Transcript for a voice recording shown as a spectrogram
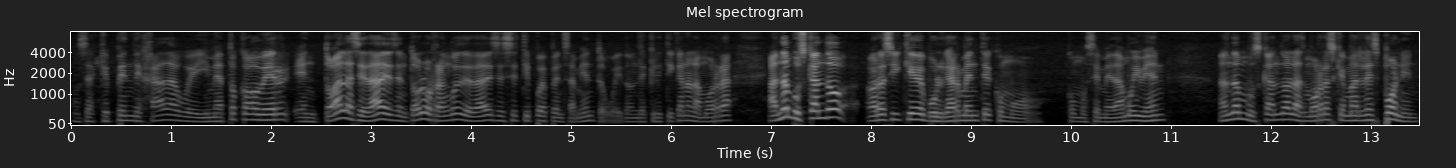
O sea, qué pendejada, güey. Y me ha tocado ver en todas las edades, en todos los rangos de edades, ese tipo de pensamiento, güey. Donde critican a la morra. Andan buscando, ahora sí que vulgarmente, como, como se me da muy bien, andan buscando a las morras que más les ponen,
